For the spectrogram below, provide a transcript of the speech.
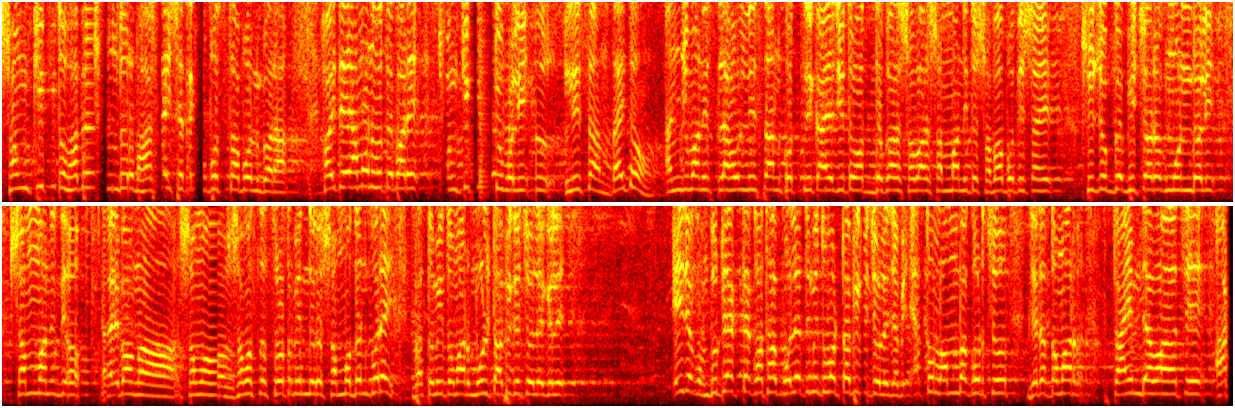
সংক্ষিপ্তভাবে সুন্দর ভাষায় সাথে উপস্থাপন করা। হয়তো এমন হতে পারে, সংক্ষিপ্ত একটু বলি, লিসান, তাই তো? আঞ্জুমান ইসলাহুল লিসান কর্তৃক আয়োজিত অধ্যকার সভার সম্মানিত সভাপতি সাহেব, সুযোগ্য বিচারক মণ্ডলী, সম্মানিত এবং সম- সমস্ত শ্রোতবিন্দুকে সম্বোধন করে বা তুমি তোমার মূল টপিকে চলে গেলে। এইরকম দুটো একটা কথা বলে তুমি তোমার টপিকে চলে যাবে। এত লম্বা করছ, যেটা তোমার টাইম দেওয়া আছে, আট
